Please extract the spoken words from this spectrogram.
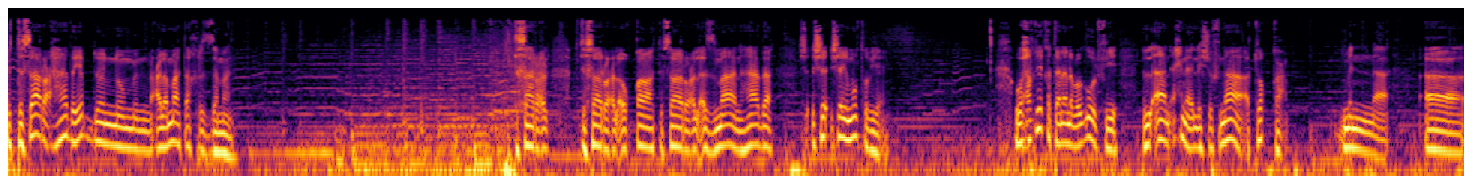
التسارع هذا يبدو أنه من علامات آخر الزمان. تسارع تسارع الأوقات تسارع الأزمان هذا شيء مو طبيعي. وحقيقة أنا بقول في الآن إحنا اللي شفناه أتوقع من آه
